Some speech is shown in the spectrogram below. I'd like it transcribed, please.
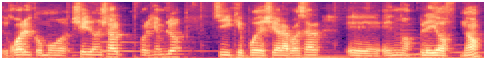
jugadores como Jadon Sharp, por ejemplo, sí que puede llegar a pasar eh, en unos playoffs, ¿no?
